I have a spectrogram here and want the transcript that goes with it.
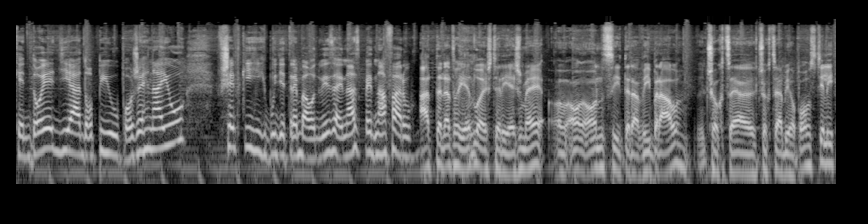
keď dojedia, dopijú, požehnajú, všetkých ich bude treba odviezť aj naspäť na faru. A teda to jedlo ešte riežme. On, on si teda vybral, čo chce, čo chce, aby ho pohostili.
